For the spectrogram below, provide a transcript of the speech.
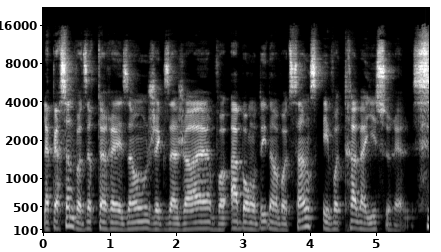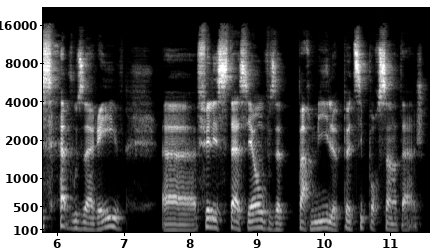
la personne va dire T'as raison, j'exagère, va abonder dans votre sens et va travailler sur elle. Si ça vous arrive, euh, félicitations, vous êtes parmi le petit pourcentage.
